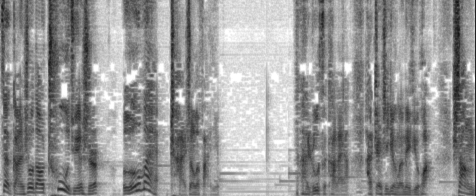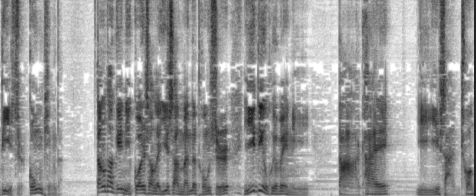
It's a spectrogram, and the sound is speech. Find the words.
在感受到触觉时额外产生了反应。如此看来啊，还真是应了那句话：上帝是公平的。当他给你关上了一扇门的同时，一定会为你打开一扇窗。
